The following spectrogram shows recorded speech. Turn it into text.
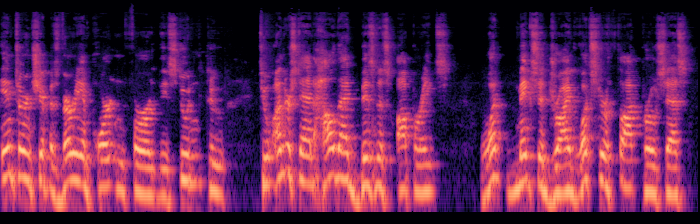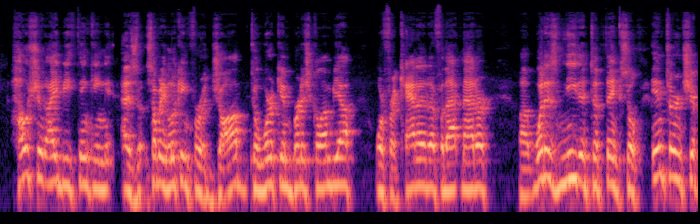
Internship is very important for the student to to understand how that business operates, what makes it drive, what's their thought process, how should I be thinking as somebody looking for a job to work in British Columbia or for Canada for that matter? Uh, what is needed to think? So, internship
